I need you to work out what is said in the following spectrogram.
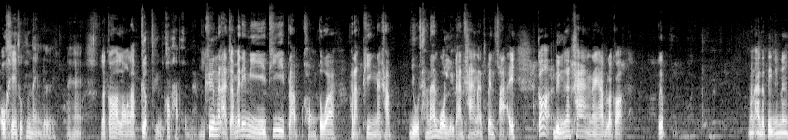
โอเคทุกตำแหน่งเลย นะฮะแล้วก็รองรับเกือบถึงข้อพับผมแบบนี้ คือมันอาจจะไม่ได้มีที่ปรับของตัวพนักพิงนะครับอยู่ทางด้านบนหรือด้านข้างนะจะเป็นสาย ก็ดึงข้างๆนะครับ แล้วก็ปึ๊บมันอาจจะติดนิดนึง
